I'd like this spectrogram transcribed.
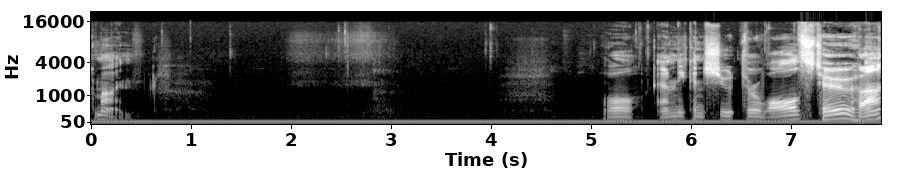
Come on. Oh, and he can shoot through walls too, huh?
